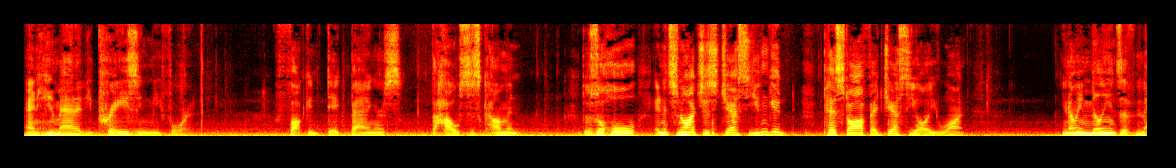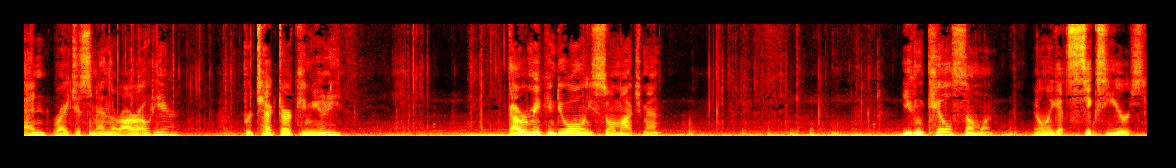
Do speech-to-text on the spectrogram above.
And humanity praising me for it. Fucking dick bangers. The house is coming. There's a whole, and it's not just Jesse. You can get pissed off at Jesse all you want. You know how many millions of men, righteous men, there are out here? Protect our community. Government can do only so much, man. You can kill someone and only get six years,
